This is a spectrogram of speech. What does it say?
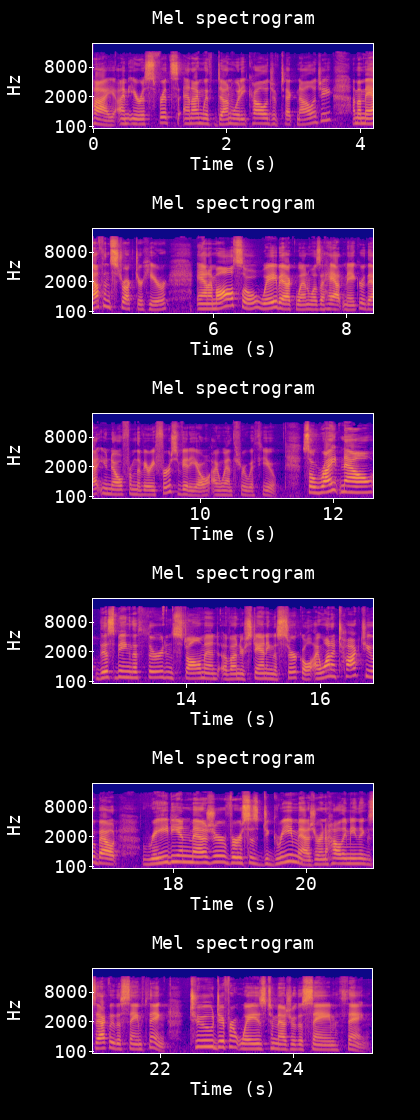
Hi, I'm Eeris Fritz and I'm with Dunwoody College of Technology. I'm a math instructor here and I'm also, way back when, was a hat maker that you know from the very first video I went through with you. So right now, this being the third installment of Understanding the Circle, I want to talk to you about radian measure versus degree measure and how they mean exactly the same thing. Two different ways to measure the same thing.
